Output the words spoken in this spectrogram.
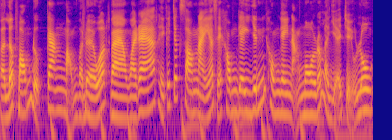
và lớp bóng được căng mọng và đều á. Và ngoài ra thì cái chất son này á, sẽ không gây dính không gây nặng môi rất là dễ chịu luôn.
